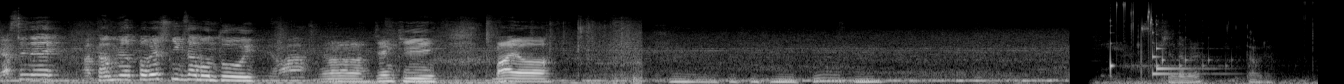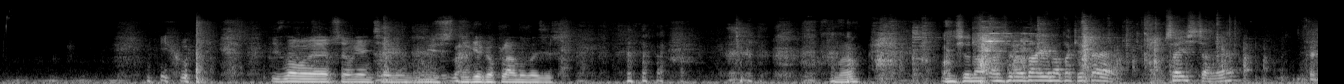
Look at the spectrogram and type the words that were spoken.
Jasynek, a tam mi odpowietrznik zamontuj. Ja. No, dzięki. Bajo. Dzień dobry. Dobry. I chuj. I znowu lepsze ujęcie niż drugiego planu będziesz. No. On się, na, on się nadaje na takie te przejścia, nie? Tak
